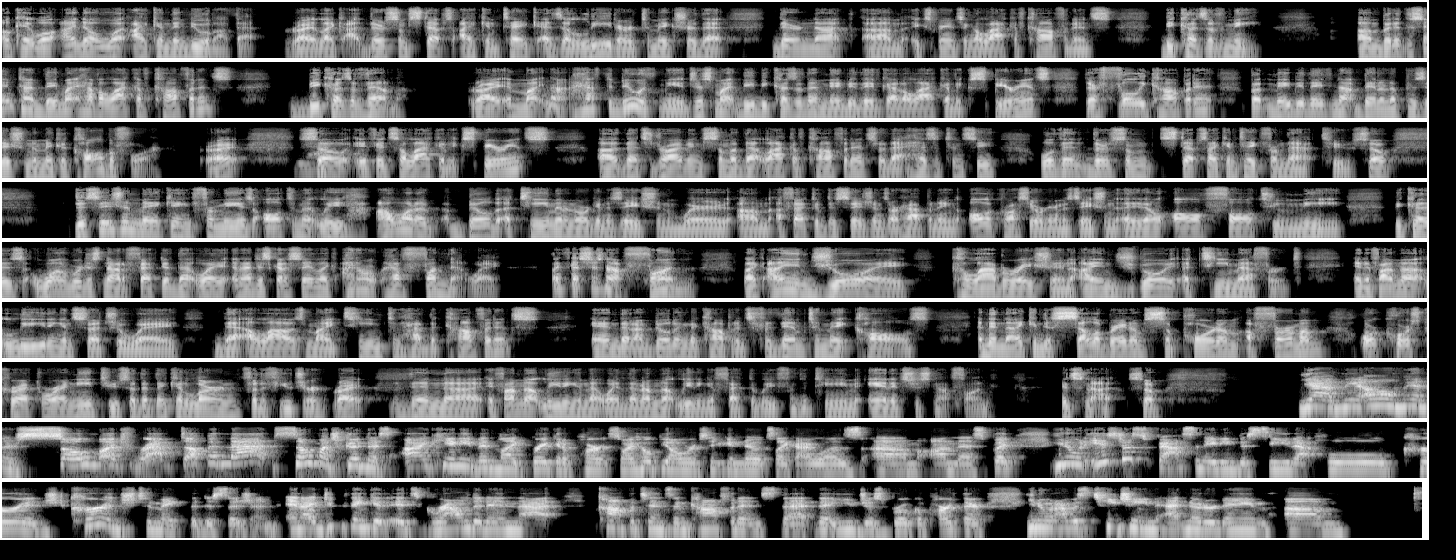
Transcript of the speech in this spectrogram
Okay well i know what i can then do about that right? Like I, there's some steps i can take as a leader to make sure that they're not um, experiencing a lack of confidence because of me. Um, but at the same time they might have a lack of confidence because of them right? It might not have to do with me. It just might be because of them. Maybe they've got a lack of experience. They're fully competent but maybe they've not been in a position to make a call before right? Yeah. so if it's a lack of experience uh, that's driving some of that lack of confidence or that hesitancy, well, then there's some steps I can take from that too. So, decision making for me is ultimately I want to build a team and an organization where um, effective decisions are happening all across the organization they don't all fall to me because one, we're just not effective that way. And I just got to say, like, I don't have fun that way. Like, that's just not fun. Like, I enjoy collaboration, I enjoy a team effort. And if I'm not leading in such a way that allows my team to have the confidence and that I'm building the confidence for them to make calls, and then I can just celebrate them, support them, affirm them, or course correct where I need to so that they can learn for the future, right? Then uh, if I'm not leading in that way, then I'm not leading effectively for the team, and it's just not fun. It's not. So yeah man oh man there's so much wrapped up in that. So much goodness. I can't even like break it apart so i hope y'all were taking notes like i was um, on this. But you know it is just fascinating to see that whole courage courage to make the decision. And i do think it, it's grounded in that competence and confidence that that you just broke apart there. You know when i was teaching at notre dame um,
